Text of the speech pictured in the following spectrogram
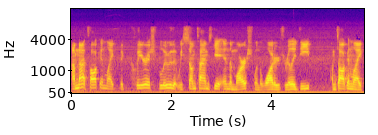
I'm not talking like the clearish blue that we sometimes get in the marsh when the water is really deep. I'm talking like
